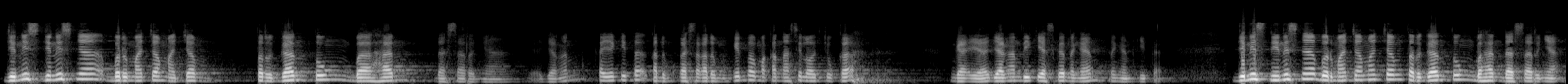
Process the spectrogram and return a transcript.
Jenis-jenisnya bermacam-macam tergantung bahan dasarnya. Ya, jangan kayak kita kadang kadang mungkin Pak makan nasi lawan cuka. Enggak ya, jangan dikiaskan dengan dengan kita. Jenis-jenisnya bermacam-macam tergantung bahan dasarnya.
